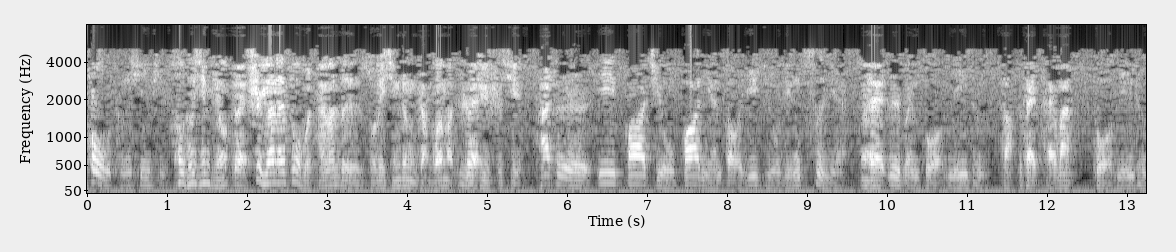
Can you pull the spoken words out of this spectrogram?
后藤新平。后藤新平，对，是原来做过台湾的所谓行政长官嘛？日据时期，他是一八九八年到一九零四年在日本做民政长，在台湾做民政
